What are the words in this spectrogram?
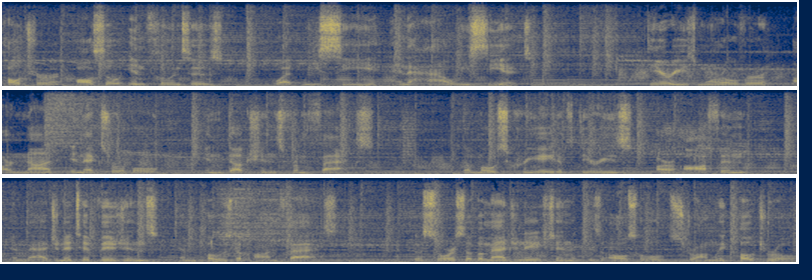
Culture also influences what we see and how we see it. Theories, moreover, are not inexorable inductions from facts. The most creative theories are often imaginative visions imposed upon facts. The source of imagination is also strongly cultural.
